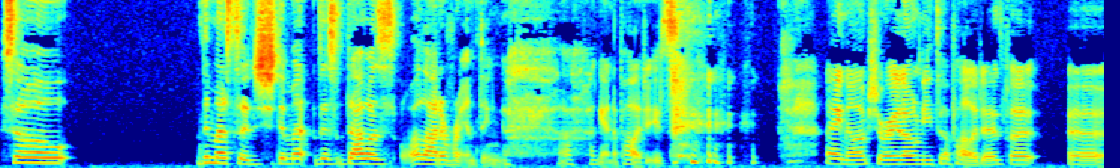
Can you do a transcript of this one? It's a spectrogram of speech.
So, the message, the me- this that was a lot of ranting. Uh, again, apologies. I know, I'm sure I don't need to apologize, but uh,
